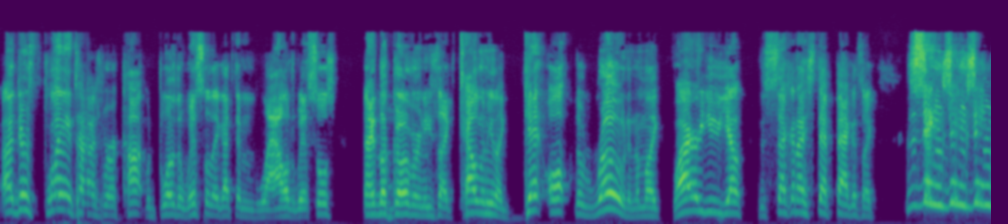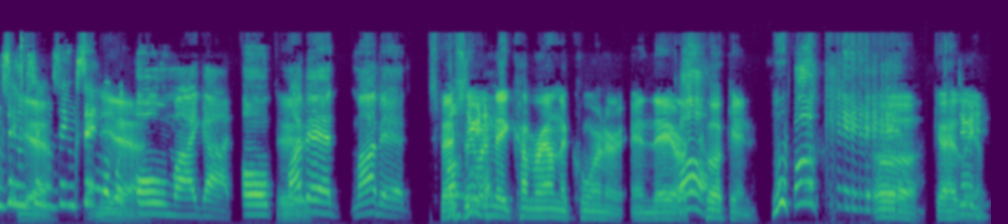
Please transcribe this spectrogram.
uh, there was plenty of times where a cop would blow the whistle. They got them loud whistles. And I'd look over and he's like telling me like get off the road, and I'm like, why are you yelling? The second I step back, it's like zing zing zing zing Yeah. zing zing zing. I'm Yeah. like, oh my god, oh my bad, my bad. Especially dude, when they come around the corner and they are Oh. cooking. Okay. Ugh. Go ahead, Liam.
